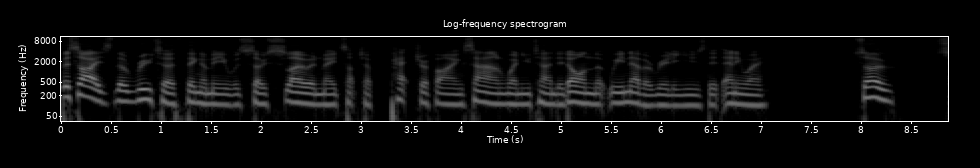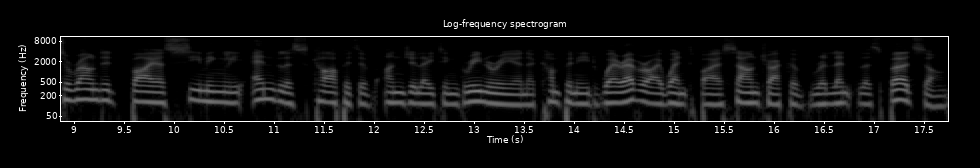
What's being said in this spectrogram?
Besides, the router thingamy was so slow and made such a petrifying sound when you turned it on that we never really used it anyway. So, surrounded by a seemingly endless carpet of undulating greenery and accompanied wherever I went by a soundtrack of relentless birdsong,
